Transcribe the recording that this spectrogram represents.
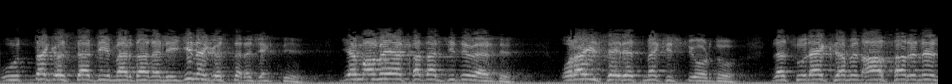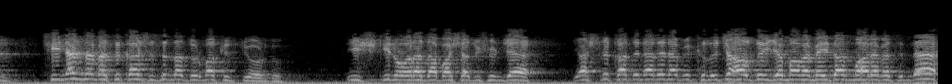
Uhud'da gösterdiği merdaneliği yine gösterecekti. Yemame'ye kadar gidiverdi. Orayı seyretmek istiyordu. Resul-i Ekrem'in asarının çiğnenmemesi karşısında durmak istiyordu. İşkin orada başa düşünce, yaşlı kadın eline bir kılıcı aldı Yemame meydan muharebesinde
